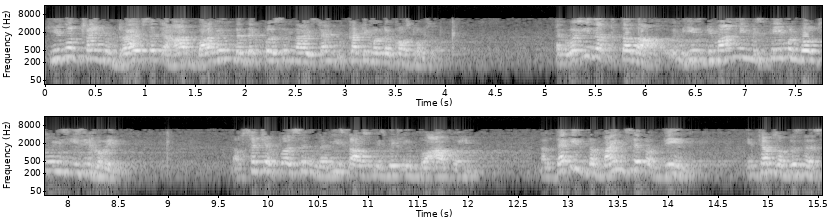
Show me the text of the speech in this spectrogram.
He is not trying to drive such a hard bargain that that person now is trying to cut him under cost also. And وَإِذَا اقْتَضَى When he is demanding his payment also is easy going. Now such a person, Nabi Sallallahu is making dua for him. Now that is the mindset of deen in terms of business.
